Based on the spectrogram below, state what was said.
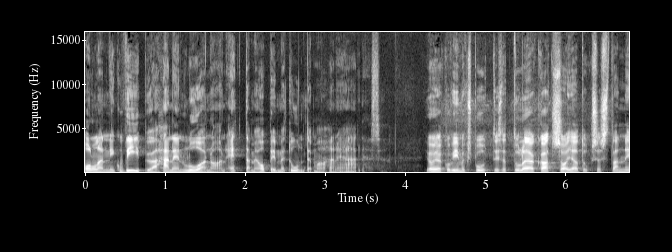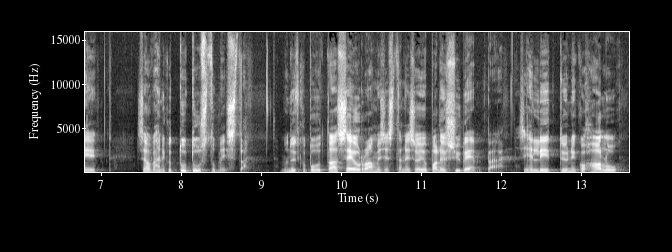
olla niin kuin viipyä hänen luonaan, että me opimme tuntemaan hänen äänensä. Joo, ja kun viimeksi puhuttiin että tulee ja katso ajatuksesta, niin se on vähän niin kuin tutustumista. Mutta nyt kun puhutaan seuraamisesta, niin se on jo paljon syvempää. Siihen liittyy niin halu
